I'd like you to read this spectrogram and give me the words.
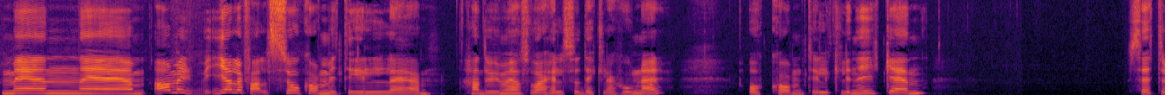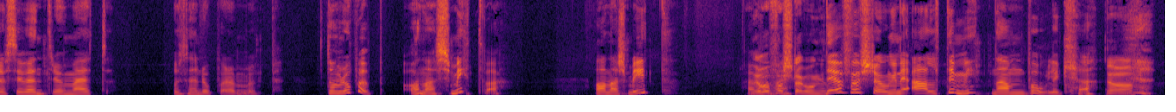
Men, eh, ja, men i alla fall så kom vi till, eh, hade vi med oss våra hälsodeklarationer och kom till kliniken. Sätter oss i väntrummet och sen ropar de upp. De ropade upp Anna Schmidt va? Anna Schmidt. Det var första gången. Det var första gången. Det är alltid mitt namn på olika Ja.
